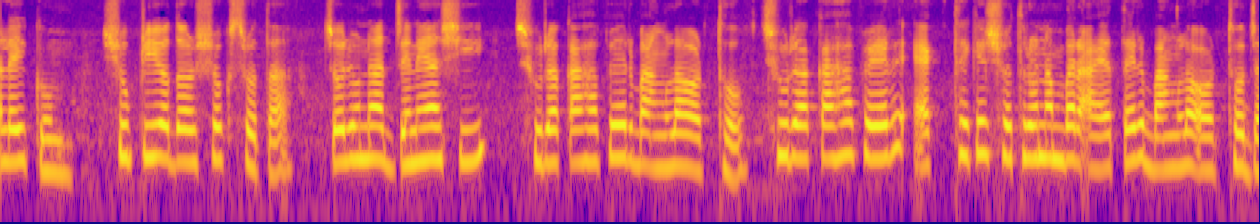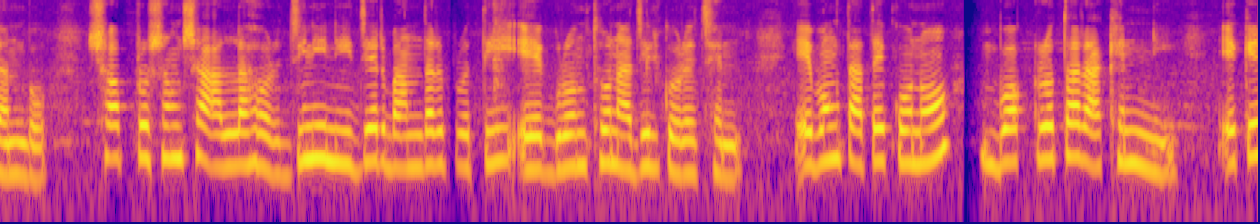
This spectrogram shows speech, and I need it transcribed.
আলাইকুম। সুপ্রিয় দর্শক শ্রোতা, চলুন আর জেনে আসি ছুরা কাহাফের বাংলা অর্থ। ছুরা কাহাফের এক থেকে সতেরো নম্বর আয়াতের বাংলা অর্থ জানব। সব প্রশংসা আল্লাহর, যিনি নিজের বান্দার প্রতি এ গ্রন্থ নাজিল করেছেন এবং তাতে কোনো বক্রতা রাখেননি। একে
